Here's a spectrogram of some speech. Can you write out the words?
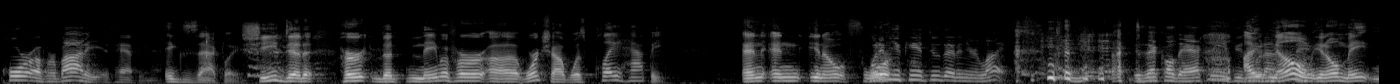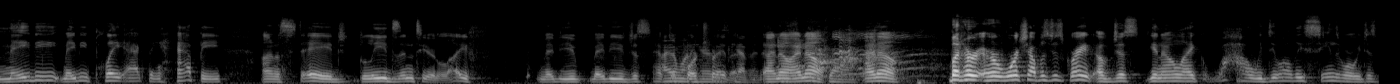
pore of her body is happiness. exactly. She did it. Her the name of her uh, workshop was Play Happy, and and you know for What if you can't do that in your life? is that called acting? If you do I it on know, stage? you know, may, maybe maybe play acting happy on a stage leads into your life. Maybe you maybe you just have I to don't wanna hear portray this, that. Kevin. I know, I know, I know. But her her workshop was just great. Of just you know like wow, we do all these scenes where we just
